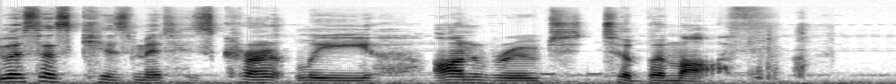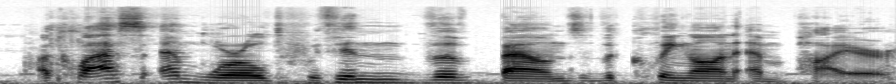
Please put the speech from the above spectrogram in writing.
USS Kismet is currently en route to Bamoth, a Class M world within the bounds of the Klingon Empire.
